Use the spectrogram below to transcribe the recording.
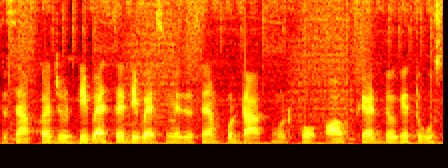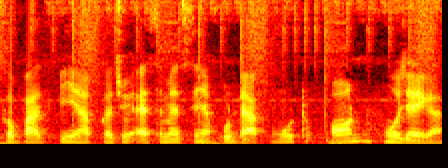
जैसे आपका जो डिवाइस है डिवाइस में जैसे आपको डार्क मोड को ऑफ़ कर दोगे तो उसके बाद भी आपका जो एस एम एस है, आपको डार्क मोड ऑन हो जाएगा।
